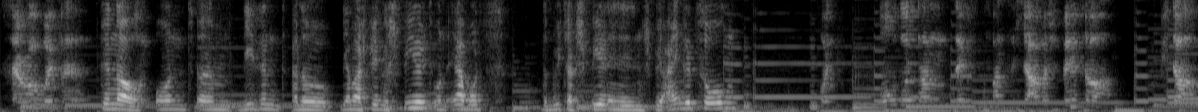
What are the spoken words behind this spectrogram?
Sarah Whipple. Genau. Und ähm, die sind, also, die haben das Spiel gespielt und er wurde durch das Spiel in den Spiel eingezogen. und wurde dann 26 Jahre später wieder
